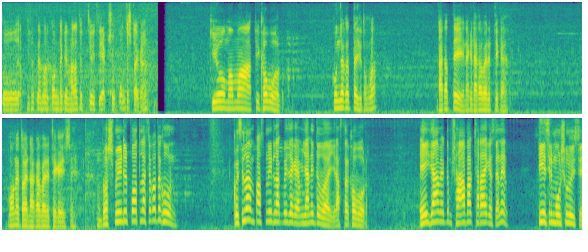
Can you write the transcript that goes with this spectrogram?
তো যাত্রীর সাথে আমার কন্টাক্টে ভাড়া চুক্তি হয়েছে একশো পঞ্চাশ টাকা। কেউ মামা কি খবর? কোন জায়গাতে আছো তোমরা? ঢাকাতে নাকি ঢাকার বাইরের থেকে? মনে তো হয় ঢাকার বাইরে থেকে এসে। দশ মিনিটের পথ লাগছে কতক্ষণ? কইছিলাম পাঁচ মিনিট লাগবে জায়গায়, আমি জানি তো ভাই, রাস্তার খবর। এই জাম একদম শাহবাগ ছাড়াই গেছে, জানেন? টিএসির মোড় শুরু হয়েছে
